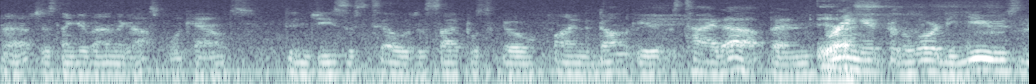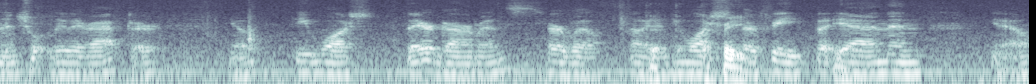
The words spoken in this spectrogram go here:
I was just thinking about in the gospel accounts. Didn't Jesus tell the disciples to go find a donkey that was tied up and bring it for the Lord to use? And then shortly thereafter, you know, he washed their garments, or well, no, he Their- didn't. Their washed feet. their feet. But yeah, and then, you know,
